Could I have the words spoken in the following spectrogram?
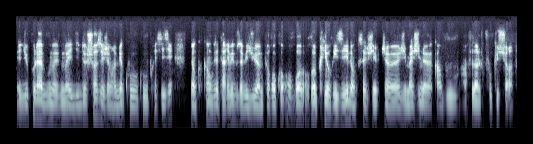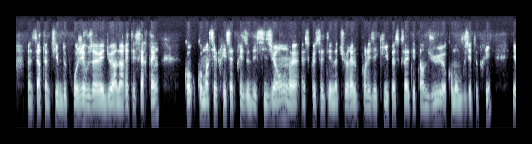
Et du coup, là, vous m'avez dit deux choses et j'aimerais bien que vous, précisiez. Donc, quand vous êtes arrivé, vous avez dû un peu reprioriser. Donc, j'imagine, euh, quand en faisant le focus sur un, certain type de projet, vous avez dû en arrêter certains. comment s'est pris cette prise de décision? Euh, Est-ce que c'était naturel pour les équipes? Est-ce que ça a été tendu? Comment vous y êtes pris? Et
